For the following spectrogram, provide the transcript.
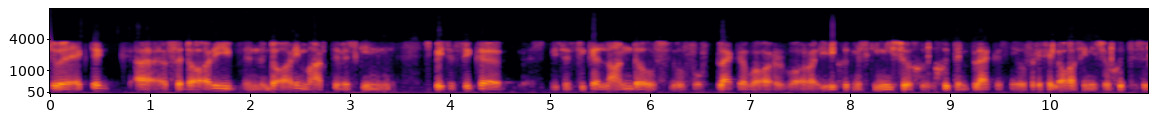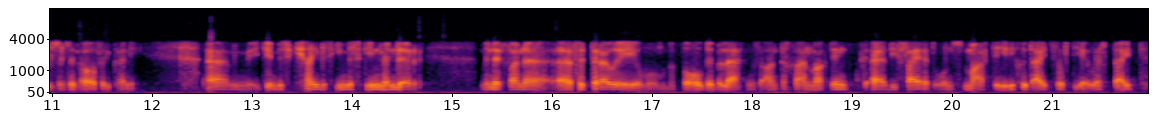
so ek dink uh vir daardie daardie markte miskien spesifieke spesifieke lande of of, of plekke waar waar hierdie goed miskien nie so goed, goed in plek is nie of regulasie nie so goed is soos in Suid-Afrika nie. Ehm um, jy miskien miskien miskien minder minder van 'n uh, vertroue hê om, om bepaalde beleggings aan te gaan, maar ek dink uh, die feit dat ons markte hierdie goed uitsorteer oor tyd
